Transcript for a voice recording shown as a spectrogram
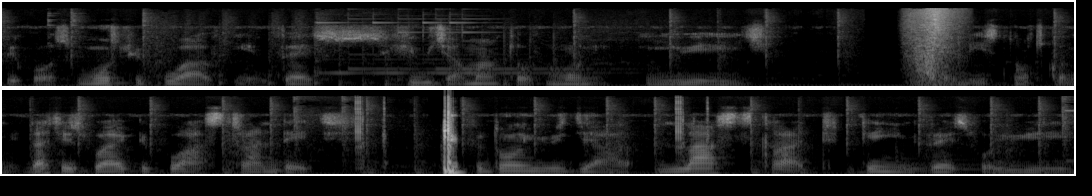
Because most people have invest huge amount of money in uah and it's not coming. That is why people are stranded. People don use their last card take invest for uah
